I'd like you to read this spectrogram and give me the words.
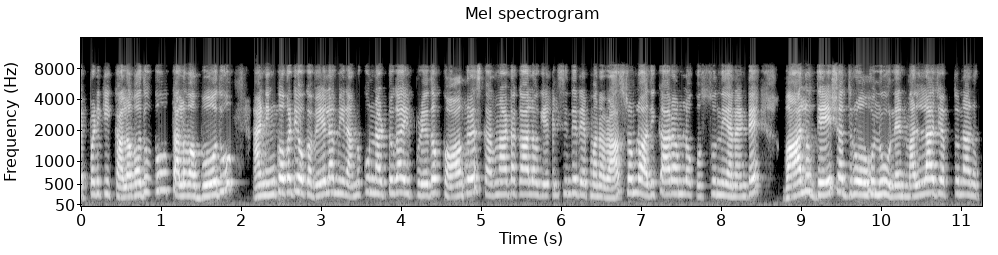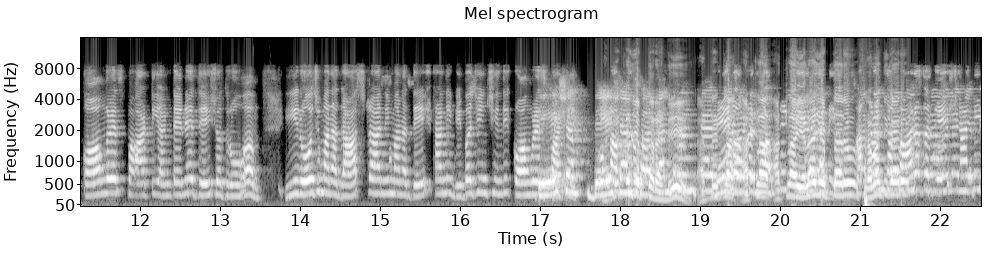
ఎప్పటికీ కలవదు కలవబోదు అండ్ ఇంకొకటి ఒకవేళ మీరు అనుకున్నట్టుగా ఇప్పుడు ఏదో కాంగ్రెస్ కర్ణాటకలో గెలిచింది రేపు మన రాష్ట్రంలో అధికారంలోకి వస్తుంది అని అంటే వాళ్ళు దేశద్రోహులు. నేను మళ్ళా చెప్తున్నాను కాంగ్రెస్ పార్టీ అంటేనే దేశద్రోహం. ఈ రోజు మన రాష్ట్రాన్ని మన దేశాన్ని విభజించింది కాంగ్రెస్ భారతదేశాన్ని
